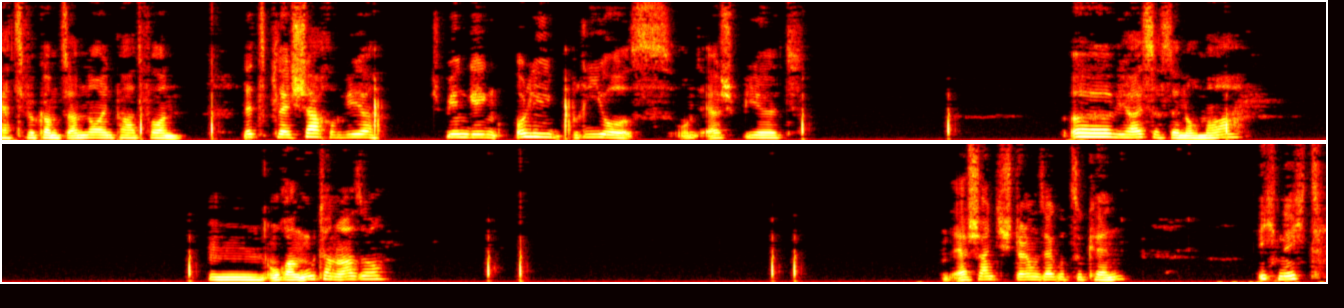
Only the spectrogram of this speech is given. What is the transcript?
Herzlich willkommen zu einem neuen Part von Let's Play Schach wir spielen gegen Uli Brios und er spielt äh, wie heißt das denn nochmal? Hm, Orang-Utan oder so? Und er scheint die Stellung sehr gut zu kennen. Ich nicht.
